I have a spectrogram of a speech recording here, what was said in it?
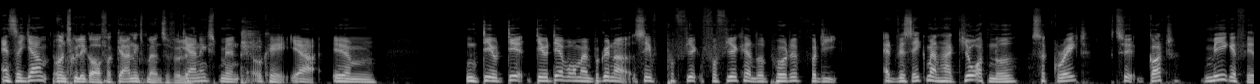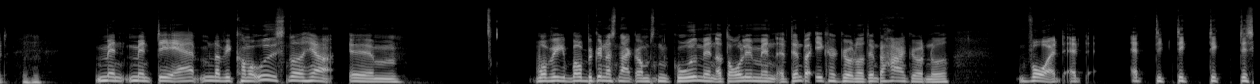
altså, jeg... Undskyld ikke offer, gerningsmand selvfølgelig. Gerningsmænd, okay, ja. Øhm, det, er jo der, det er jo der, hvor man begynder at se på fir, for firkantet på det, fordi at hvis ikke man har gjort noget, så great, til, godt, mega fedt. Mhm. Men, men det er, når vi kommer ud i sådan noget her, øhm, hvor, vi, hvor vi begynder at snakke om sådan gode mænd og dårlige mænd, at dem, der ikke har gjort noget, dem, der har gjort noget, hvor at, at, at det, det, det, det,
